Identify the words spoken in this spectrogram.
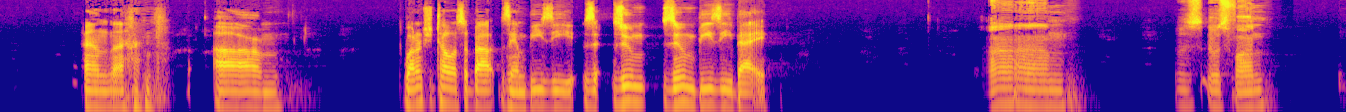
and then, um, why don't you tell us about Zambezi, Z- Zoom, Zoombezi Bay? Um, it was it was fun. It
